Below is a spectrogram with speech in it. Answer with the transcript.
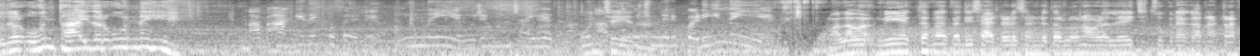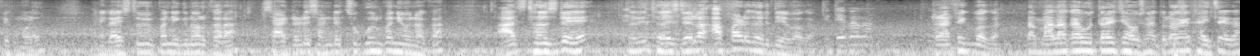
उधर ऊन था इधर ऊन नहीं है. अब आगे देखो बेटे ऊन नहीं है मुझे ऊन चाहिए था। ऊन चाहिए कुछ था। मेरी पड़ी ही नहीं है। मला मी एकतर ना कधी सॅटर्डे संडे तर लोणावळ्याला यायची चूक नाही करणार ट्रॅफिकमुळं आणि काहीच तुम्ही पण इग्नोर करा. सॅटर्डे संडे चुकून पण येऊ नका. आज थर्सडे तरी थर्सडेला अफाट गर्दी आहे बघा. तिथे बघा. ट्रॅफिक बघा. मला काय उतरायची हौस नाही. तुला काय खायचंय का?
